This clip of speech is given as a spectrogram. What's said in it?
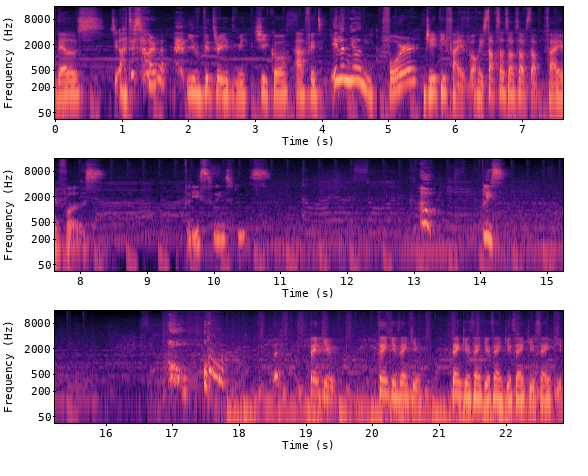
Dels, si Ate Sara, you've betrayed me. Chico, Aphids, ilan yun? 4? JP5. Okay, stop, stop, stop, stop, stop. 5 fulls. Please, please, please. please. Oh. Thank you. Thank you, thank you. Thank you, thank you, thank you, thank you, thank you.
